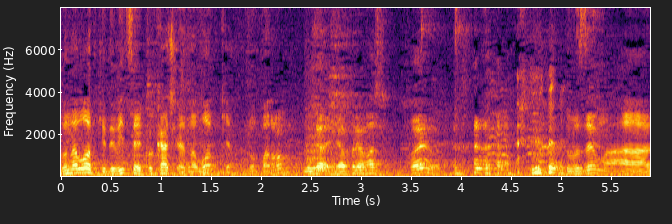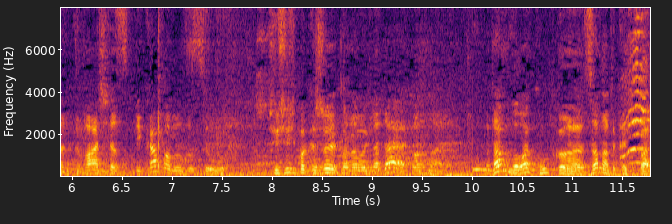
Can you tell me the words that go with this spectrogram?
Ти на лодці, дивіться, як викачує на лодці, ну паром. Да, я прям аж Веземо а, два зараз пікапа на ЗСУ. Чуть-чуть покажу, як вона виглядає, погнали. Там була купа, зона така, типа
